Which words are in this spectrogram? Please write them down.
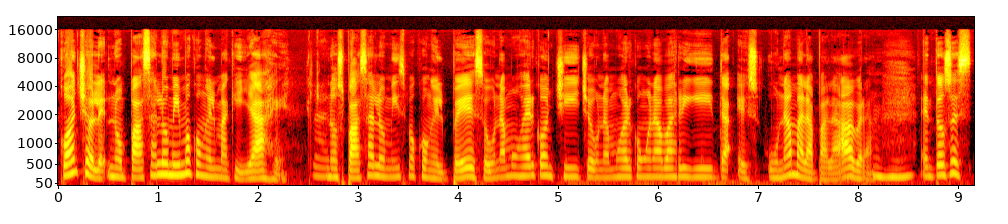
conchole, nos pasa lo mismo con el maquillaje. Claro. Nos pasa lo mismo con el peso. Una mujer con chicho, una mujer con una barriguita, es una mala palabra. Entonces,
